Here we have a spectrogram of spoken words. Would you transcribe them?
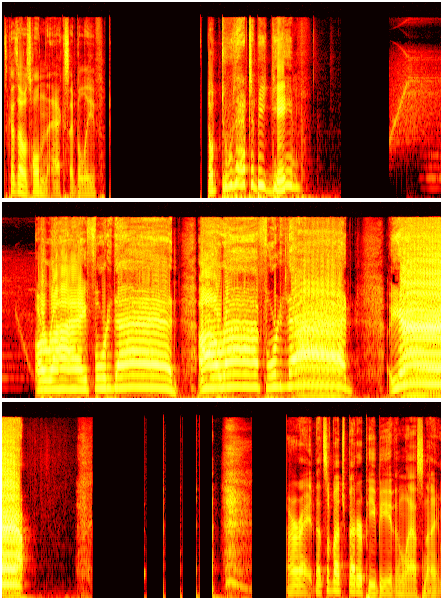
It's because I was holding X, I believe. Don't do that to me, game. All right, 49. All right, 49. Yeah. All right, that's a much better PB than last night.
